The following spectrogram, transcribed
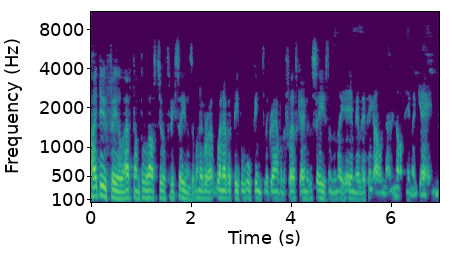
I do feel I've done for the last two or three seasons that whenever whenever people walk into the ground for the first game of the season and they hear me, they think, "Oh no, not him again."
